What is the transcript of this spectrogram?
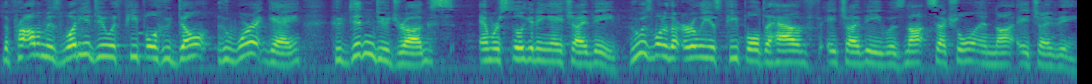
the problem is, what do you do with people who don't, who weren't gay, who didn't do drugs, and we're still getting HIV? Who was one of the earliest people to have HIV? Was not sexual and not HIV,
